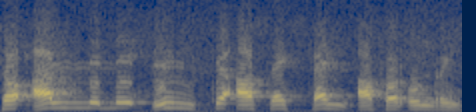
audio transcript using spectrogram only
så alle ble ute av seg selv av forundring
